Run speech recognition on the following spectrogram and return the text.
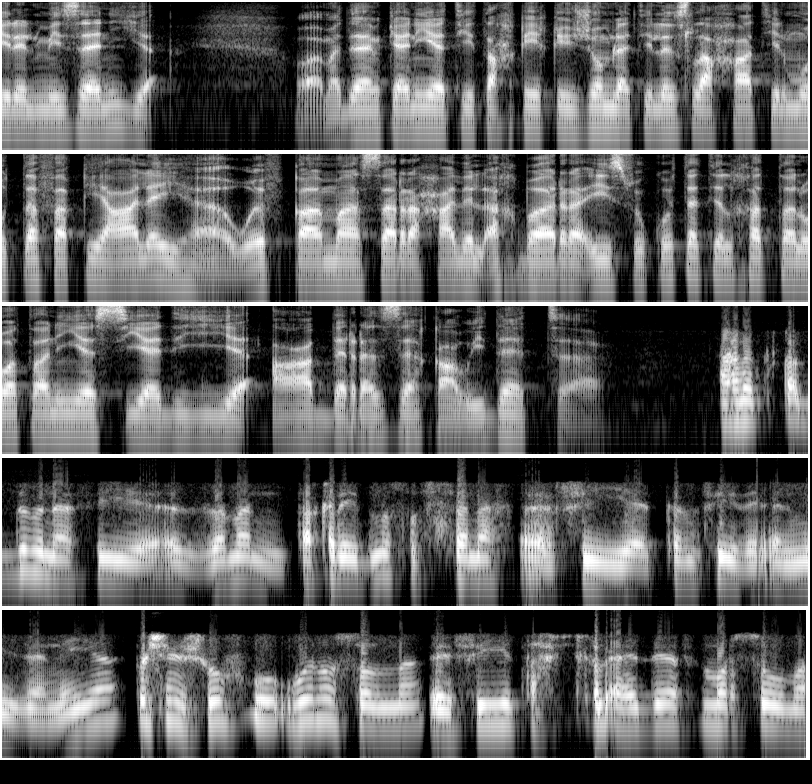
للميزانية. ومدى إمكانية تحقيق جملة الإصلاحات المتفق عليها وفق ما صرح للأخبار رئيس كتلة الخط الوطني السيادي عبد الرزاق عويدات. إحنا تقدمنا في الزمن تقريبا نصف سنة في تنفيذ الميزانية. باش نشوفوا وين وصلنا في تحقيق الأهداف المرسومة.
